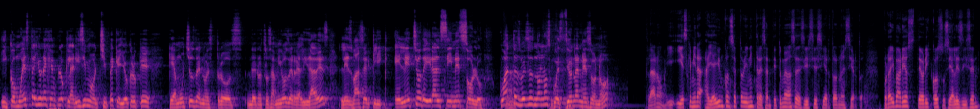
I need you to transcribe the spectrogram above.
Y como este hay un ejemplo clarísimo, Chipe, que yo creo que, que a muchos de nuestros, de nuestros amigos de realidades les va a hacer clic. El hecho de ir al cine solo ¿Cuántas veces no nos cuestionan eso, no? Claro, y, es que mira, ahí hay un concepto bien interesante y tú me vas a decir si es cierto o no es cierto. Por ahí varios teóricos sociales dicen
